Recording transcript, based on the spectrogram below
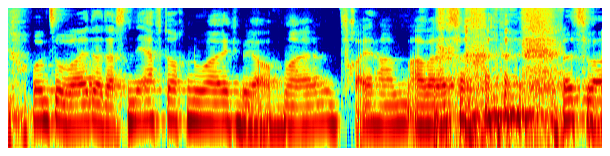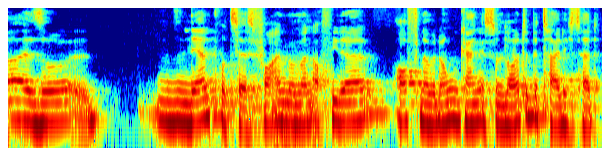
und, so weiter. Das nervt doch nur, ich will ja auch mal frei haben, aber das, war, das war also ein Lernprozess, vor allem wenn man auch wieder offen damit umgegangen ist und Leute beteiligt hat.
